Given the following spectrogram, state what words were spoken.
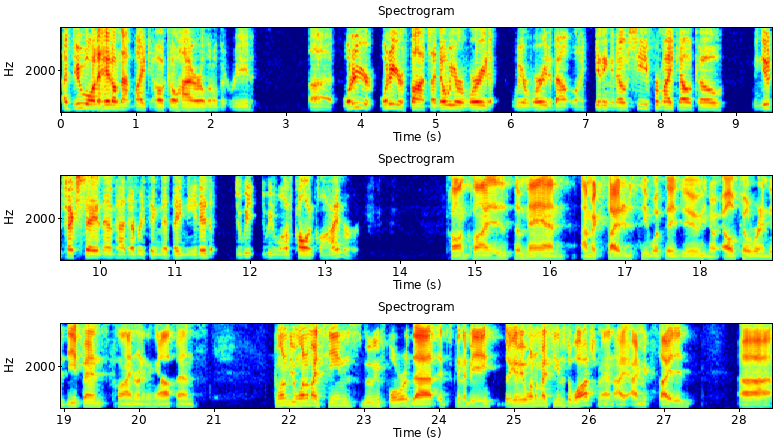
I do want to hit on that Mike Elko hire a little bit, Reid. Uh, what are your what are your thoughts? I know we were worried we were worried about like getting an OC for Mike Elko. We knew Texas A&M had everything that they needed. Do we do we love Collin Klein or? Collin Klein is the man. I'm excited to see what they do. You know, Elko running the defense, Klein running the offense going to be one of my teams moving forward that it's going to be they're going to be one of my teams to watch man. I, i'm excited. Uh,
